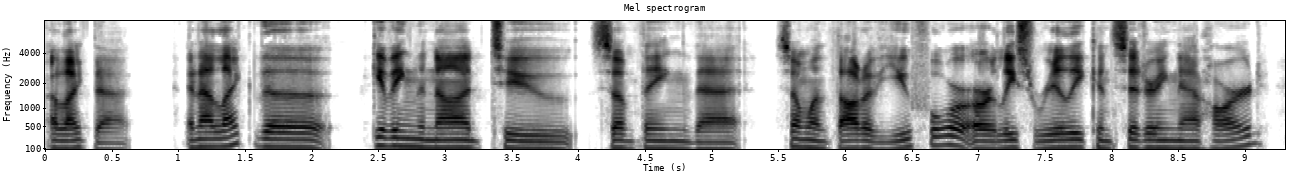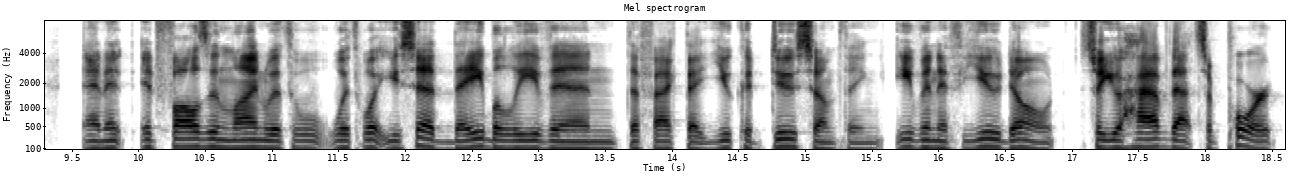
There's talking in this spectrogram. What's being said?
I like that. And I like the giving the nod to something that someone thought of you for, or at least really considering that hard. And it, it falls in line with with what you said. They believe in the fact that you could do something, even if you don't. So you have that support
